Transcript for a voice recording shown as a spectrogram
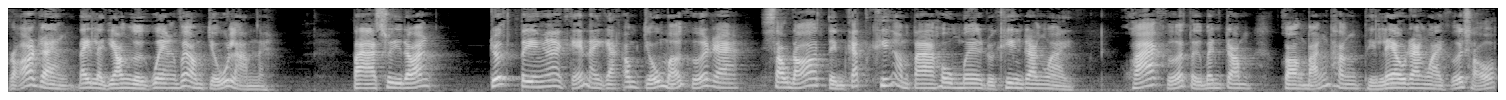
Rõ ràng đây là do người quen với ông chủ làm nè. Ta suy đoán, trước tiên á, kẻ này gạt ông chủ mở cửa ra, sau đó tìm cách khiến ông ta hôn mê rồi khiêng ra ngoài. Khóa cửa từ bên trong, còn bản thân thì leo ra ngoài cửa sổ.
